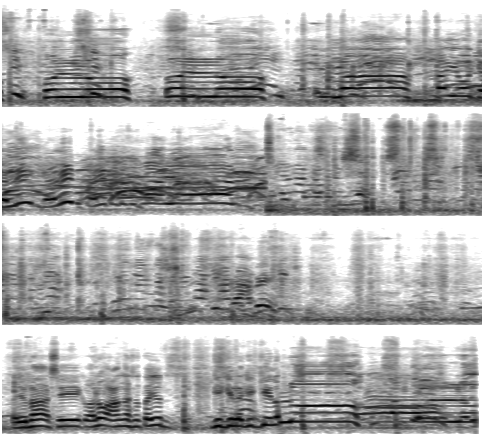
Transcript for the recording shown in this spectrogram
Hulo! Hulo! Ano na? Ayun, galing, galing! Pakita na mo yan! Grabe. Ayun na, si ano, angas na tayo. Gigil na gigil. Hulo! Hulo!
